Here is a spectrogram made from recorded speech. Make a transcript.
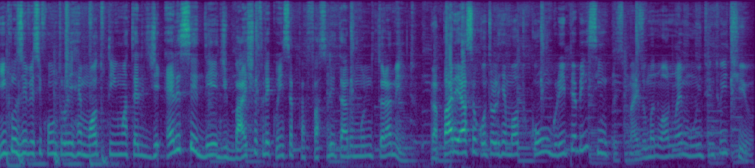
Inclusive esse controle remoto tem uma tela de LCD de baixa frequência para facilitar o monitoramento. Para parear seu controle remoto com o grip é bem simples, mas o manual não é muito intuitivo,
